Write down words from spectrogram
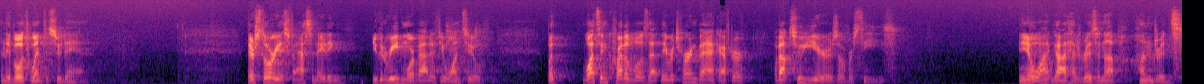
And they both went to Sudan. Their story is fascinating. You can read more about it if you want to. But what's incredible is that they returned back after about two years overseas. And you know what? God had risen up hundreds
